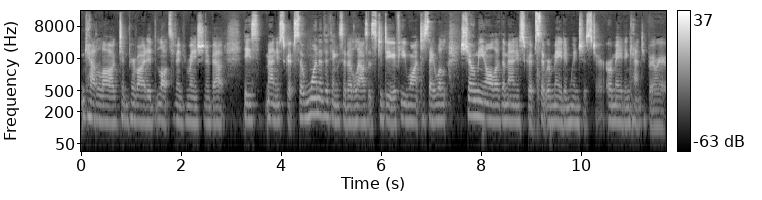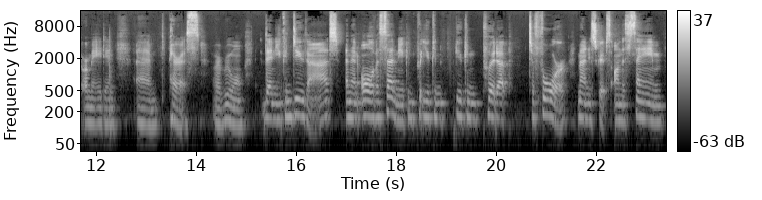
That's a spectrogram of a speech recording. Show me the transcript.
cataloged and provided lots of information about these manuscripts. So, one of the things that it allows us to do, if you want to say, well, show me all of the manuscripts that were made in Winchester or made in Canterbury or made in um, Paris or Rouen, then you can do that, and then all of a sudden you can put you can you can put up to four manuscripts on the same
